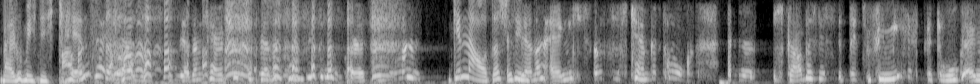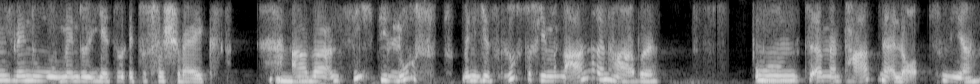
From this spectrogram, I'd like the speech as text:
weil du mich nicht Aber kennst. Das wäre dann kein, das wäre dann kein Betrug. du? genau, das Es wäre stimmt. dann eigentlich an sich kein Betrug. Also ich glaube, es ist für mich ist Betrug eigentlich, wenn du, wenn du jetzt etwas verschweigst. Mhm. Aber an sich die Lust, wenn ich jetzt Lust auf jemanden anderen habe, Und äh, mein Partner erlaubt es mir.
